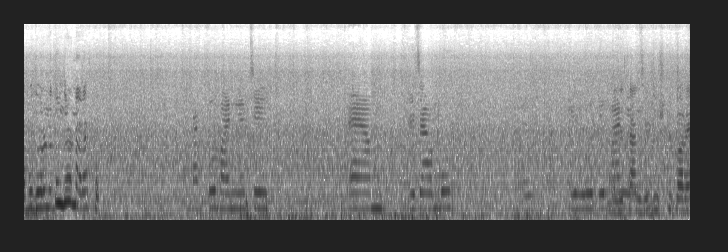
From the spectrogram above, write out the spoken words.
আবু, ধরো না তুমি ধরো না রাখো। বানাতো বানিয়েছে দুষ্টি করে।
